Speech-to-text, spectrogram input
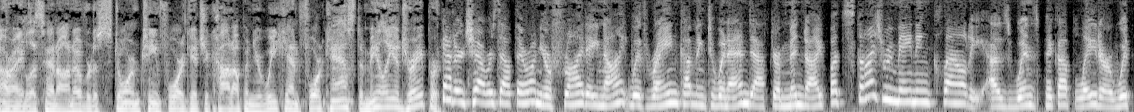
All right, let's head on over to Storm Team 4, get you caught up on your weekend forecast. Amelia Draper. Scattered showers out there on your Friday night with rain coming to an end after midnight, but skies remaining cloudy as winds pick up later with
